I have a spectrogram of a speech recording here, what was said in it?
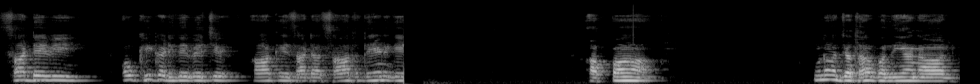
ਸਾਡੇ ਵੀ ਔਖੀ ਘੜੀ ਦੇ ਵਿੱਚ ਆ ਕੇ ਸਾਡਾ ਸਾਥ ਦੇਣਗੇ। ਆਪਾਂ ਉਹਨਾਂ ਜਥਾਬੰਦੀਆਂ ਨਾਲ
